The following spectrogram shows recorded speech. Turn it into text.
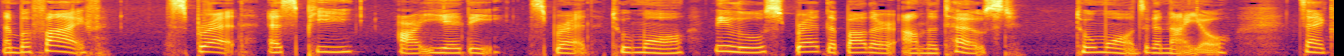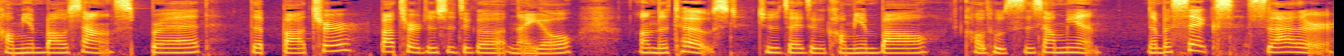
Number five, spread. S P R E A D. Spread 涂抹。例如，spread the butter on the toast. 涂抹这个奶油在烤面包上。Spread the butter. Butter 就是这个奶油。On the toast 就是在这个烤面包、烤吐司上面。Number six, slather。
